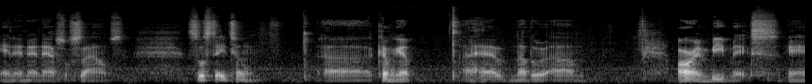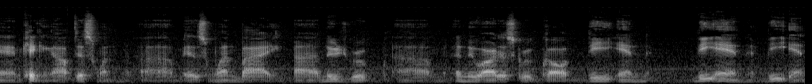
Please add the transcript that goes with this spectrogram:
and international sounds. So stay tuned. Uh, coming up, I have another um, R&B mix, and kicking off this one um, is one by a new group, um, a new artist group called DN, DNBN.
